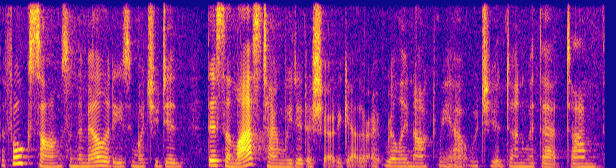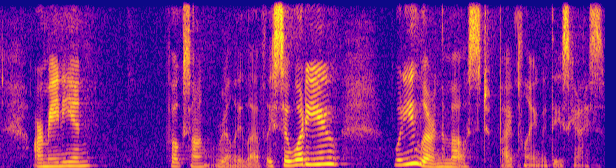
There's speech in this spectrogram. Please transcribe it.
the folk songs and the melodies and what you did. this and last time we did a show together. It really knocked me out what you had done with that um, Armenian folk song. Really lovely. So, what do you what do you learn the most by playing with these guys?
